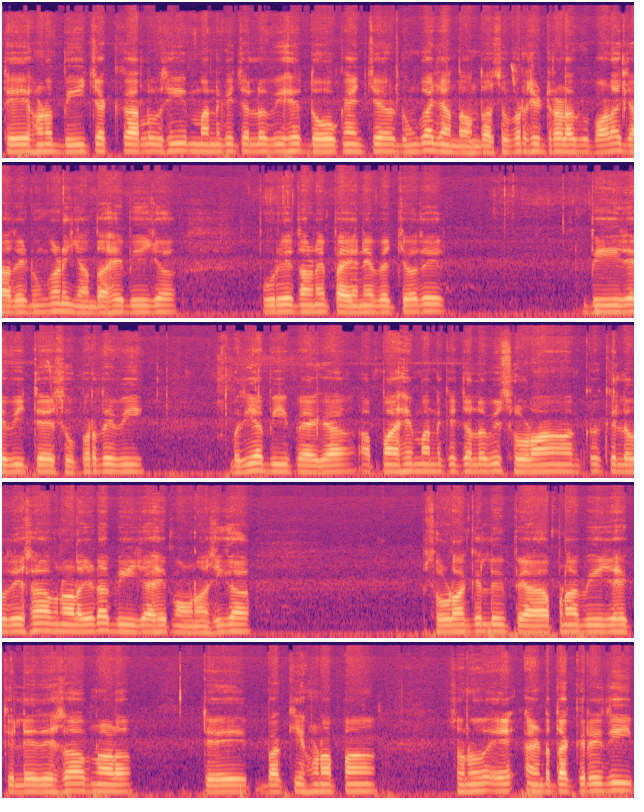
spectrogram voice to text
ਤੇ ਹੁਣ ਬੀ ਚੈੱਕ ਕਰ ਲਓ ਤੁਸੀਂ, ਮੰਨ ਕੇ ਚੱਲੋ ਵੀ ਇਹ 2 ਇੰਚ ਡੂੰਘਾ ਜਾਂਦਾ ਹੁੰਦਾ ਸੁਪਰ ਸੀਡਰ ਵਾਲਾ ਕੋਈ ਬਾਹਲਾ ਜ਼ਿਆਦਾ ਡੂੰਘਾ ਨਹੀਂ ਜਾਂਦਾ ਇਹ ਬੀਜ। ਪੂਰੇ ਦਾਣੇ ਪਏ ਨੇ ਵਿੱਚ ਉਹਦੇ ਬੀ ਦੇ ਵੀ ਤੇ ਸੁਪਰ ਦੇ ਵੀ, ਵਧੀਆ ਬੀ ਪੈ ਗਿਆ। ਆਪਾਂ ਇਹ ਮੰਨ ਕੇ ਚੱਲੋ ਵੀ 16 ਕੁ ਕਿਲੋ ਦੇ ਹਿਸਾਬ ਨਾਲ ਜਿਹੜਾ ਬੀਜ ਆ ਇਹ ਪਾਉਣਾ ਸੀਗਾ। 16 ਕਿਲੋ ਹੀ ਪਿਆ ਆਪਣਾ ਬੀਜ ਇਹ ਕਿੱਲੇ ਦੇ ਹਿਸਾਬ ਨਾਲ। ਤੇ ਬਾਕੀ ਹੁਣ ਆਪਾਂ ਤੁਹਾਨੂੰ ਇਹ ਐਂਡ ਤੱਕ ਇਹਦੀ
